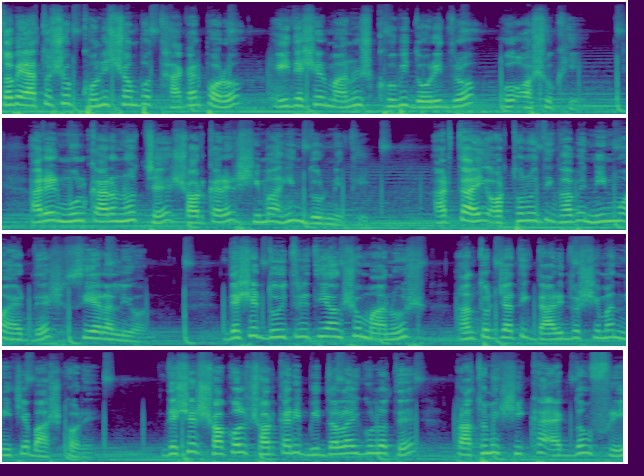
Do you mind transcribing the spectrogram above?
তবে এত সব খনিজ সম্পদ থাকার পরও এই দেশের মানুষ খুবই দরিদ্র ও অসুখী। আর এর মূল কারণ হচ্ছে সরকারের সীমাহীন দুর্নীতি। আর তাই অর্থনৈতিকভাবে নিম্ন আয়ের দেশ সিয়েরা লিওন। দেশের দুই তৃতীয়াংশ মানুষ আন্তর্জাতিক দারিদ্র্য সীমার নিচে বাস করে। দেশের সকল সরকারি বিদ্যালয়গুলোতে প্রাথমিক শিক্ষা একদম ফ্রি,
